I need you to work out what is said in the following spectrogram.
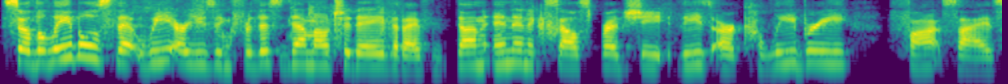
So the labels that we are using for this demo today that I've done in an Excel spreadsheet, these are Calibri font size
